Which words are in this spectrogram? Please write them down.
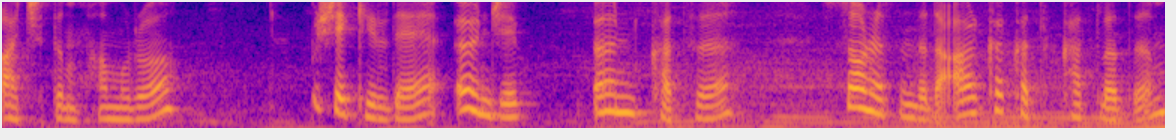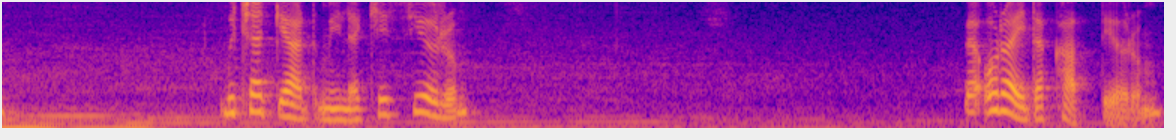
açtım hamuru. Bu şekilde önce ön katı, sonrasında da arka katı katladım. Bıçak yardımıyla kesiyorum. Ve orayı da katlıyorum.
